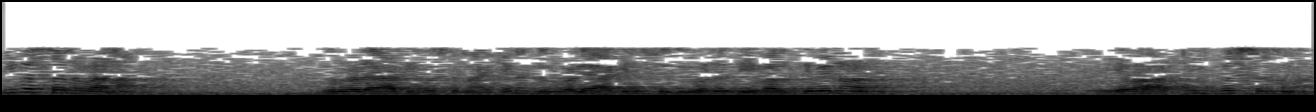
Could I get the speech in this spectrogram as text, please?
ඉවසනවා නම් දුර්වලයාට ඉවසනවා කියන්නේ දුර්වලයාගෙන් සිදුවන දේවල් තිබෙනවා. ඒවාට ඉවසනවා.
